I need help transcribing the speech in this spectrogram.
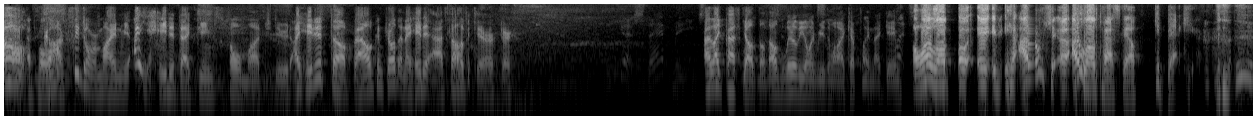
Oh epilogue. God! Please don't remind me. I hated that game so much, dude. I hated the battle control, and I hated Asbel as a character. I like Pascal though. That was literally the only reason why I kept playing that game. Oh, I love. Oh, it, it, I don't. sh- uh, I love Pascal. Get back here.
